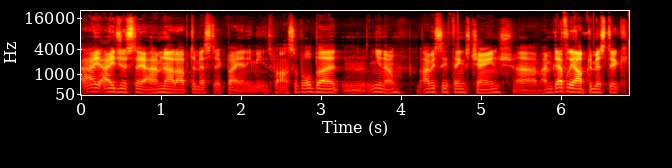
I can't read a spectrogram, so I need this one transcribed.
I, I just yeah, I'm not optimistic by any means possible, but mm, you know, obviously things change. Um, I'm definitely optimistic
